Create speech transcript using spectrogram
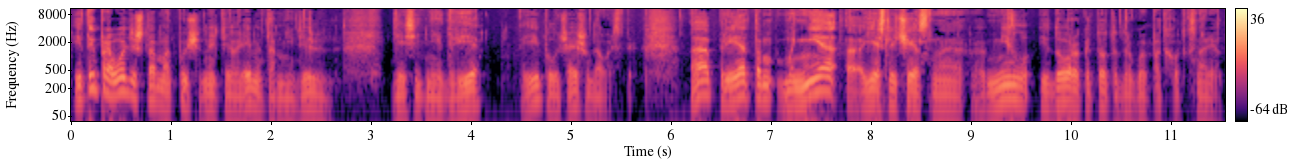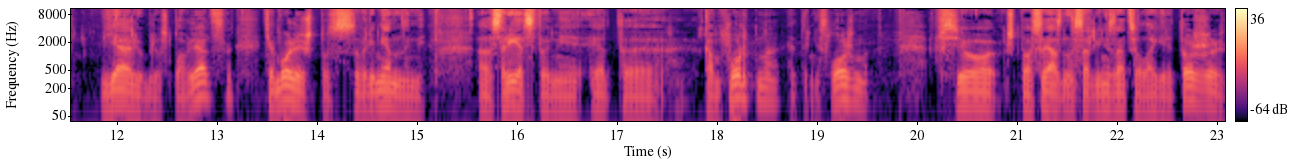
и ты проводишь там отпущенное тебе время, там неделю, 10 дней, две, и получаешь удовольствие. А при этом мне, э, если честно, мил и дорог и тот, и другой подход к снаряду. Я люблю сплавляться, тем более, что с современными э, средствами это комфортно, это несложно все, что связано с организацией лагеря, тоже,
